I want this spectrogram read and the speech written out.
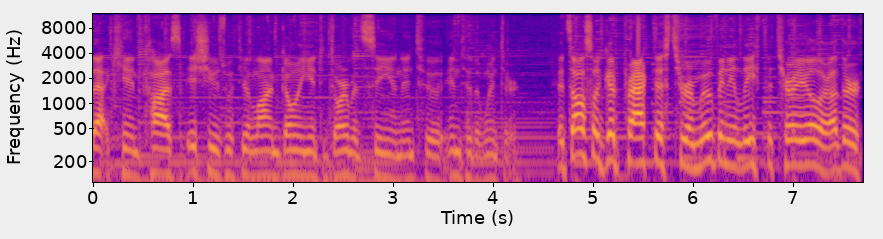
that can cause issues with your lawn going into dormancy and into, into the winter. It's also good practice to remove any leaf material or other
